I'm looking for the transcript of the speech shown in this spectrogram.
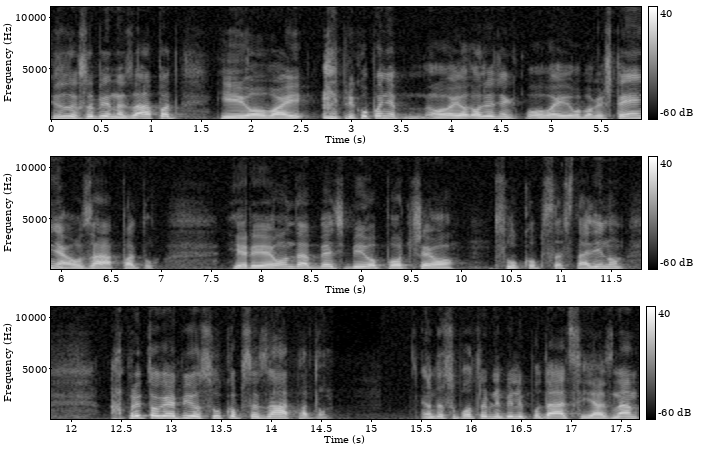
Izlazak Srbije na zapad i ovaj prikupanje ovaj određenih ovaj obaveštenja o zapadu. Jer je onda već bio počeo sukob sa Staljinom, a pre toga je bio sukob sa zapadom. I onda su potrebni bili podaci. Ja znam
